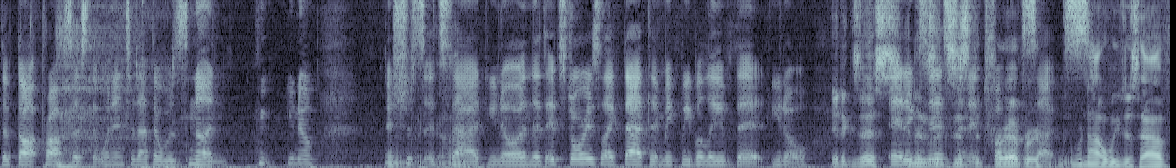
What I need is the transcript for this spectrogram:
the thought process that went into that, there was none. you know, it's Oh just my it's God. sad, you know, and that it's stories like that that make me believe that you know, It exists. It and exists and it's existed it fucking forever. sucks. Now we just have,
